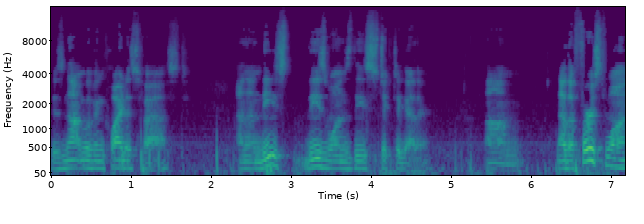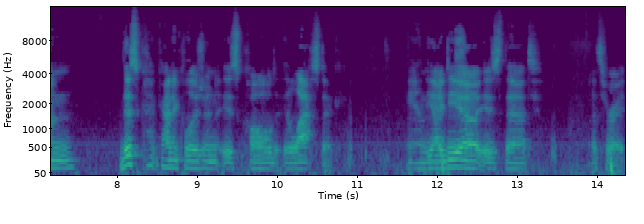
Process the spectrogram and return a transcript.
is not moving quite as fast, and then these these ones these stick together. Um, now the first one, this kind of collision is called elastic, and the idea is that that's right.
